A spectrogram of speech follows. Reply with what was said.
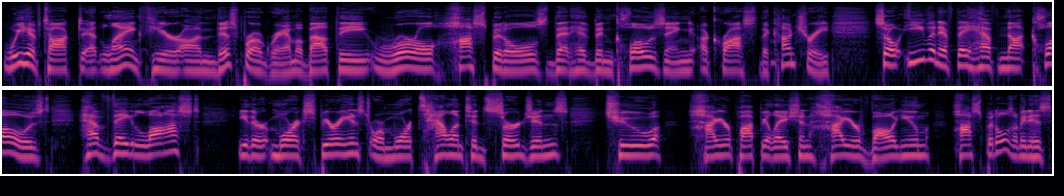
We have talked at length here on this program about the rural hospitals that have been closing across the country. So even if they have not closed, have they lost either more experienced or more talented surgeons to higher population, higher volume hospitals? I mean, has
